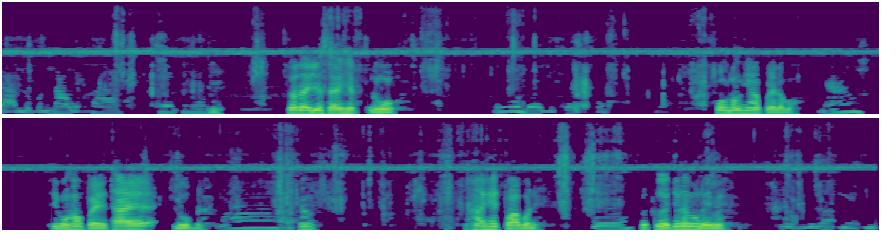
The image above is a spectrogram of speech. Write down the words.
ยามแล้วบนเน่าค่าแม่ที่นู่นเจ้าได้อยู่ใส่เฮ็ดหนูอู้นได้อยู่โคกพุ่นพวกน้องเฮียไปแล้วบ่ยังที่มองเฮาไปถ่ายรูปน่ะยังหาเฮ็ดพอบ่นี่เออมันเกิดอยู่ในหม่องใดแม่เด็ดอยู่ละแบบนี้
